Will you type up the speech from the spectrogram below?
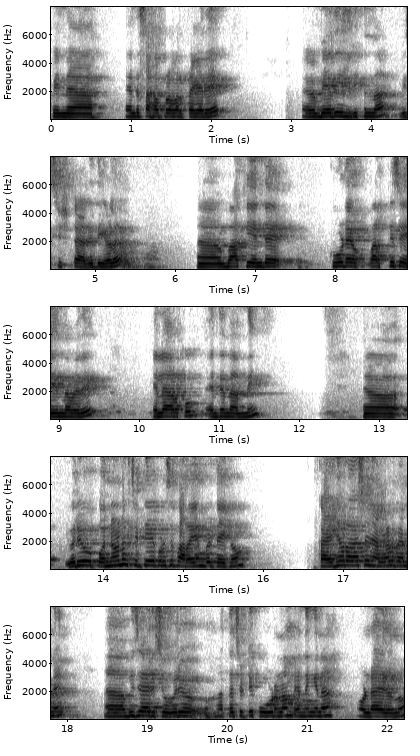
പിന്നെ എന്റെ സഹപ്രവർത്തകരെ വേദിയിലിരിക്കുന്ന വിശിഷ്ട അതിഥികൾ ബാക്കി എന്റെ കൂടെ വർക്ക് ചെയ്യുന്നവർ എല്ലാവർക്കും എന്റെ നന്ദി. ഒരു പൊന്നോണ ചിട്ടിയെക്കുറിച്ച് പറയുമ്പോഴത്തേക്കും കഴിഞ്ഞ പ്രാവശ്യം ഞങ്ങൾ തന്നെ വിചാരിച്ചു ഒരു അത്തച്ചിട്ടി കൂടണം എന്നിങ്ങനെ ഉണ്ടായിരുന്നു.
